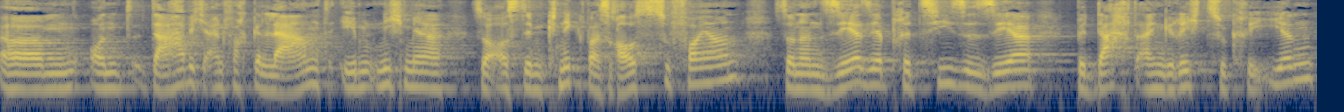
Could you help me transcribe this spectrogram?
Ähm, und da habe ich einfach gelernt, eben nicht mehr so aus dem Knick was rauszufeuern, sondern sehr, sehr präzise, sehr bedacht ein Gericht zu kreieren,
